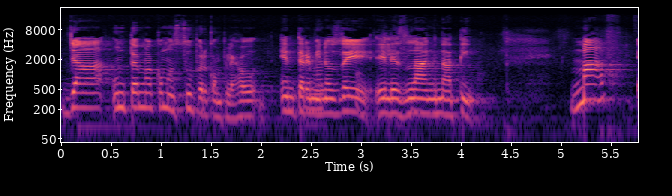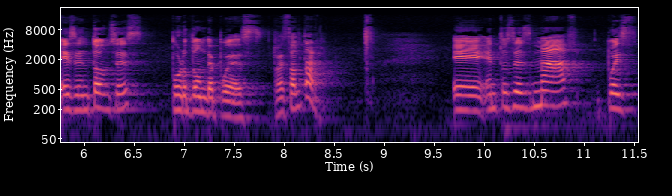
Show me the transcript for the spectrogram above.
ya un tema como súper complejo en términos de el slang nativo. Math es entonces por donde puedes resaltar. Eh, entonces, math, pues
